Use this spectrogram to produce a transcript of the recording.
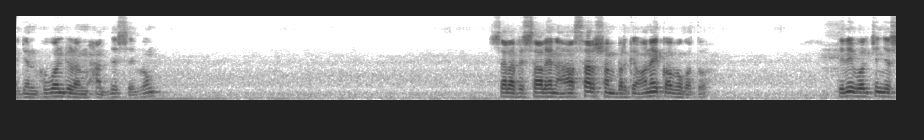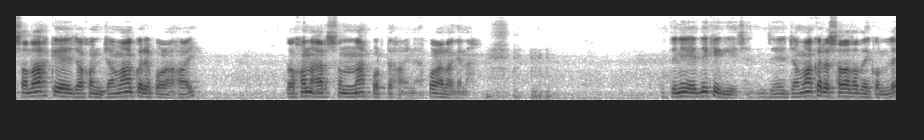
একজন ভুবনজোড়া মহাদ্দেশ এবং সালাফে সালহেন আসার সম্পর্কে অনেক অবগত। তিনি বলছেন যে সালাহকে যখন জমা করে পড়া হয় তখন আর সন্না পড়তে হয় না, পড়া লাগে না। তিনি এদিকে গিয়েছেন যে জমা করে সালাত আদায় করলে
